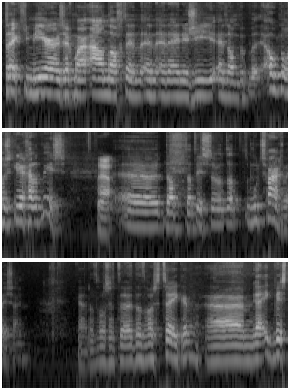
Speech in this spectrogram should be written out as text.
Trek je meer zeg maar, aandacht en, en, en energie en dan ook nog eens een keer gaat het mis. Ja. Eh, dat, dat, is, dat moet zwaar geweest zijn. Ja, dat was het, eh, dat was het zeker. Ehm, ja, ik wist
